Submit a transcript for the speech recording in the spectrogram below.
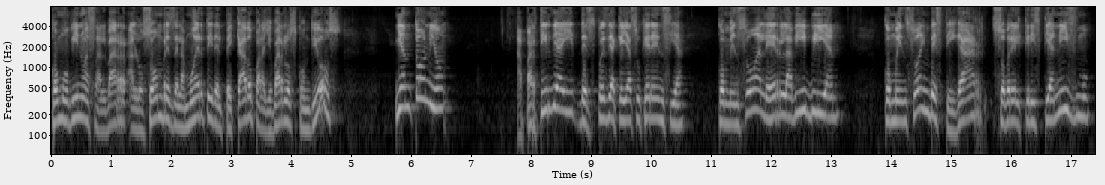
cómo vino a salvar a los hombres de la muerte y del pecado para llevarlos con Dios. Y Antonio, a partir de ahí, después de aquella sugerencia, comenzó a leer la Biblia, comenzó a investigar sobre el cristianismo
